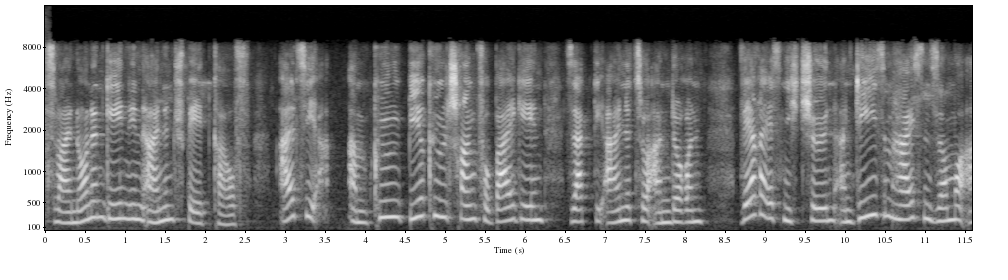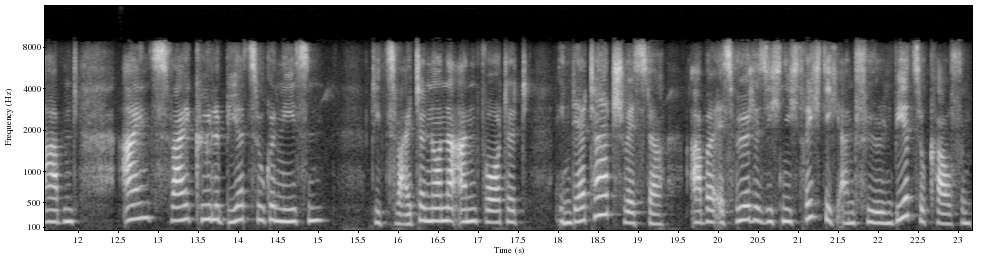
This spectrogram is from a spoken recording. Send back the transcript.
Zwei Nonnen gehen in einen Spätkauf. Als sie am Kühl Bierkühlschrank vorbeigehen, sagt die eine zur anderen, wäre es nicht schön, an diesem heißen Sommerabend ein, zwei kühle Bier zu genießen? Die zweite Nonne antwortet, in der Tat, Schwester, aber es würde sich nicht richtig anfühlen, Bier zu kaufen,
